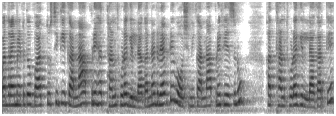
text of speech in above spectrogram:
15 ਮਿੰਟ ਤੋਂ ਬਾਅਦ ਤੁਸੀਂ ਕੀ ਕਰਨਾ, ਆਪਣੇ ਹੱਥਾਂ ਨੂੰ ਥੋੜਾ ਗਿੱਲਾ ਕਰਨਾ ਡਾਇਰੈਕਟ ਹੀ ਵਾਸ਼ ਨਹੀਂ ਕਰਨਾ ਆਪਣੇ ਫੇਸ ਨੂੰ। ਹੱਥਾਂ ਨੂੰ ਥੋੜਾ ਗਿੱਲਾ ਕਰਕੇ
